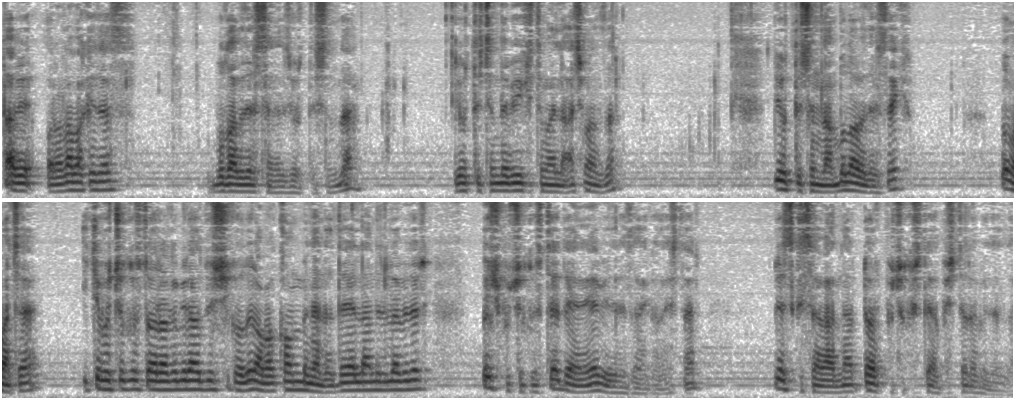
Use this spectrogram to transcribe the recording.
Tabi orana bakacağız. Bulabilirseniz yurt dışında. Yurt dışında büyük ihtimalle açmazlar. Yurt dışından bulabilirsek bu maça 2.5 üst oranı biraz düşük olur ama kombinede değerlendirilebilir. 3.5 üstte deneyebiliriz arkadaşlar. Riski sevenler 4.5 üstte yapıştırabilirler.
